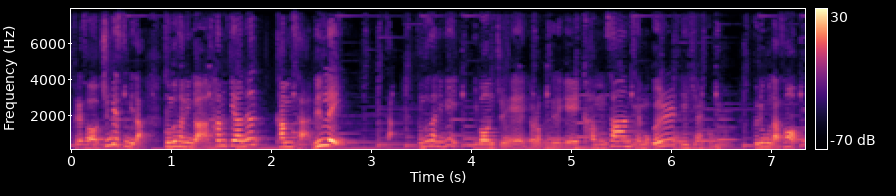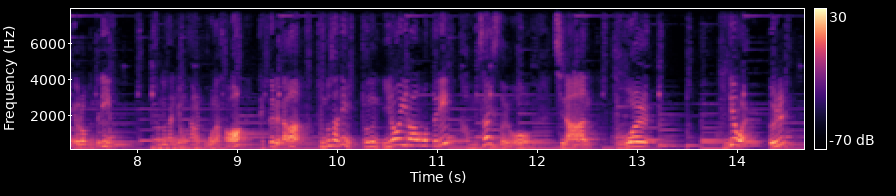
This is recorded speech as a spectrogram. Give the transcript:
그래서 준비했습니다. 전도사님과 함께하는 감사 릴레이. 자, 전도사님이 이번 주에 여러분들에게 감사한 제목을 얘기할 거예요. 그리고 나서 여러분들이 전도사님 영상을 보고 나서 댓글에다가 전도사님, 저는 이러이러한 것들이 감사했어요. 지난 9월 9개월을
